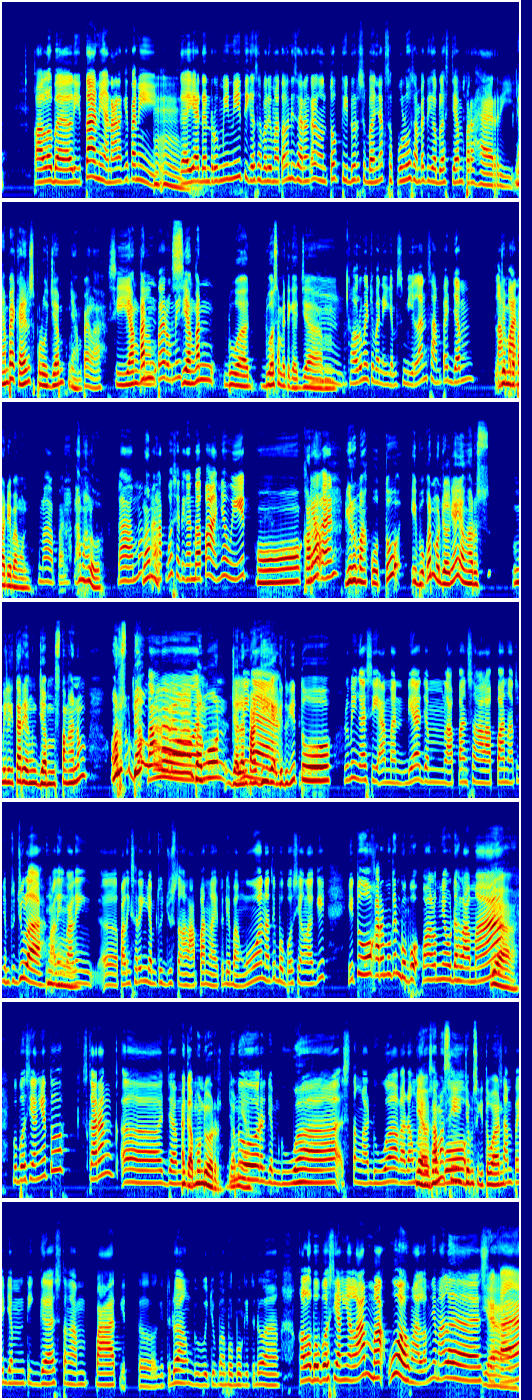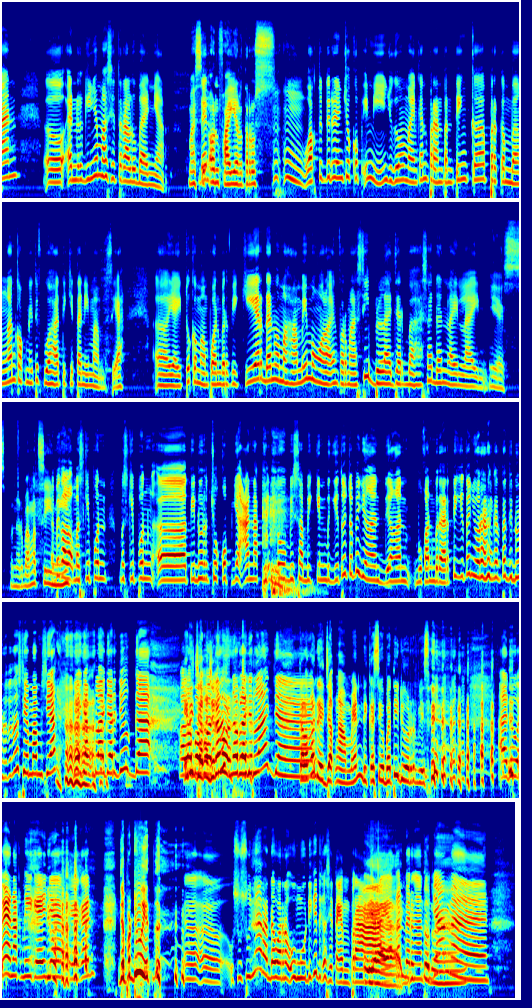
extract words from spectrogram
Kalau balita nih anak-anak kita nih, Mm-mm. Gaya dan Rumi nih 3 sampai 5 tahun disarankan untuk tidur sebanyak 10 sampai 13 jam per hari. nyampe kayaknya 10 jam nyampe lah siang kan Nyampe, Rumi. siang kan 2 2 sampai 3 jam Hmm. Kalau Rumi coba nih jam 9 sampai jam 8. jam berapa dia bangun Jam 8. lama loh Lama, Lama. anak gue settingan bapaknya, Wit. oh karena Iya kan? di rumahku tuh ibu kan modelnya yang harus militer yang jam setengah enam harus udah Bangun. bangun jalan Tapi pagi nggak. kayak gitu-gitu Rumi enggak sih aman. Dia jam 8 setengah 8 atau jam 7 lah. Paling Hmm. paling eh, paling sering jam 7 setengah 8 lah itu dia bangun. Nanti bobo siang lagi. Itu karena mungkin bobo malamnya udah lama. ya Bobo siangnya tuh sekarang eh, jam agak mundur jamnya mundur jam 2 setengah 2 kadang ya sama bobo sih jam segituan sampai jam 3 setengah 4 gitu. Gitu doang bobo cuma bobo gitu doang. Kalau bobo siangnya lama, wah malamnya males ya Ya. kan. Eh, energinya masih terlalu banyak. masih Dan- on fire terus Mm-mm. Waktu tidur yang cukup ini juga memainkan peran penting ke perkembangan kognitif buah hati kita nih mams ya, Eh, yaitu kemampuan berpikir dan memahami, mengolah informasi, belajar bahasa dan lain-lain. yes bener banget sih Tapi kalau meskipun meskipun eh, tidur cukupnya anak itu bisa bikin begitu, tapi jangan jangan bukan berarti kita nyuruh anak kita tidur terus ya mams ya, diajak belajar juga. Kalau jangan-jangan nggak belajar belajar. kalau kan diajak ngamen dikasih obat tidur biasanya Aduh enak nih kayaknya ya kan. dapat duit Eh, eh, susunya rada warna ungu dikit dikasih tempra Iya, ya kan biar gitu ngantuk kan. jangan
